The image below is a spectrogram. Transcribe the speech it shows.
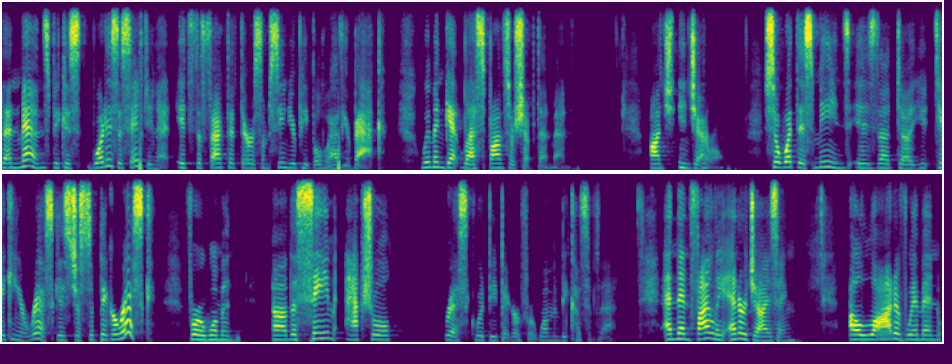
than men's because what is a safety net? It's the fact that there are some senior people who have your back. Women get less sponsorship than men on, in general. So what this means is that uh, you, taking a risk is just a bigger risk for a woman. Uh, the same actual risk would be bigger for a woman because of that. And then finally, energizing. A lot of women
